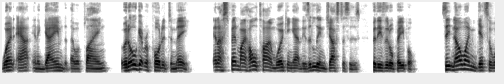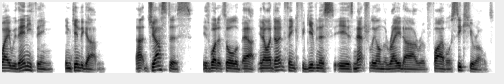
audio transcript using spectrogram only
weren't out in a game that they were playing, it would all get reported to me. And I spent my whole time working out these little injustices for these little people. See, no one gets away with anything in kindergarten. Uh, justice is what it's all about. You know, I don't think forgiveness is naturally on the radar of five or six year olds.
